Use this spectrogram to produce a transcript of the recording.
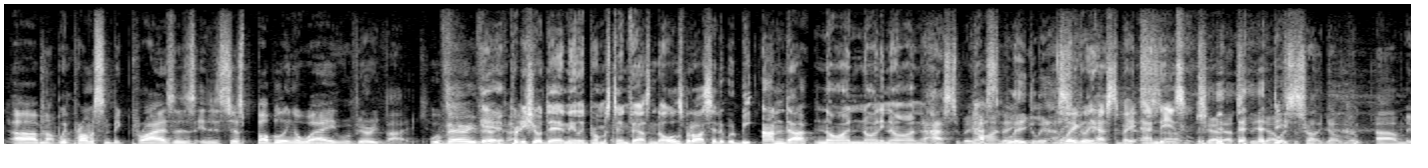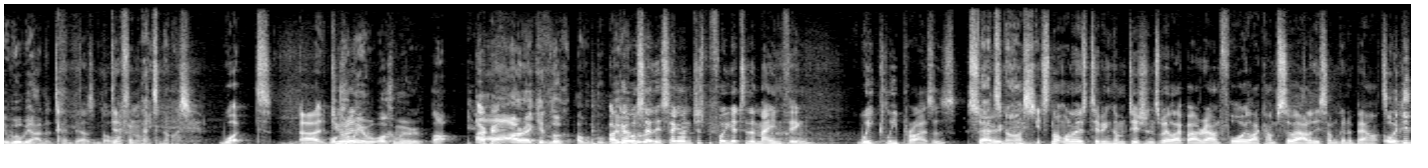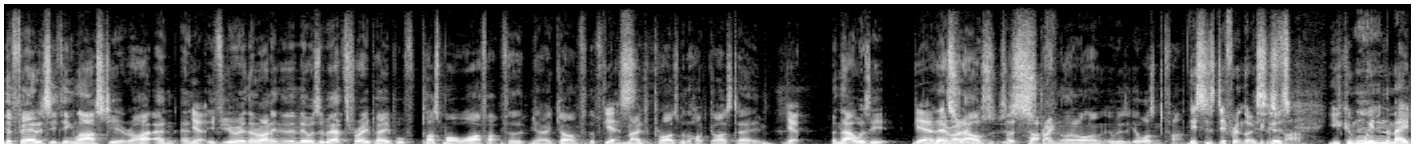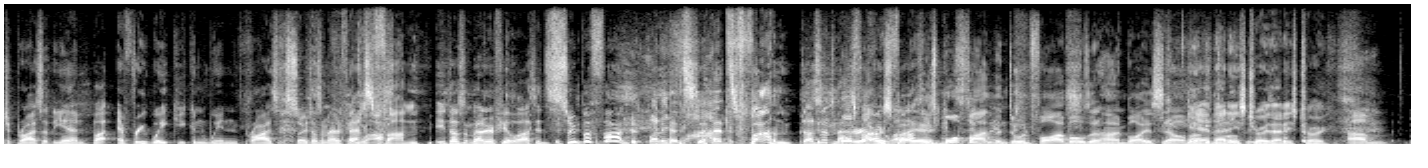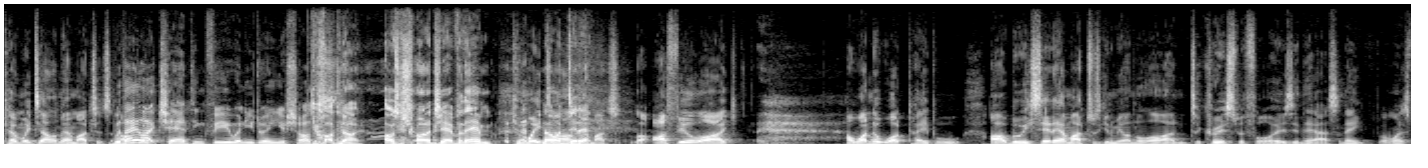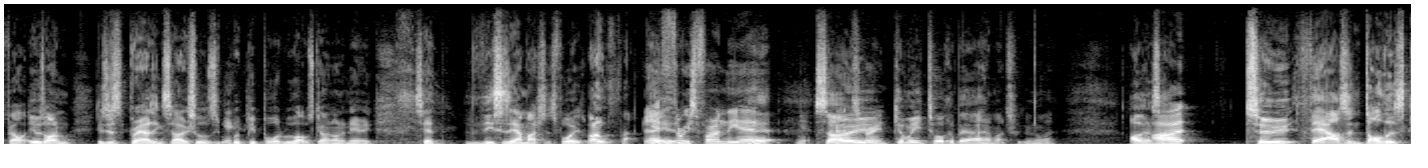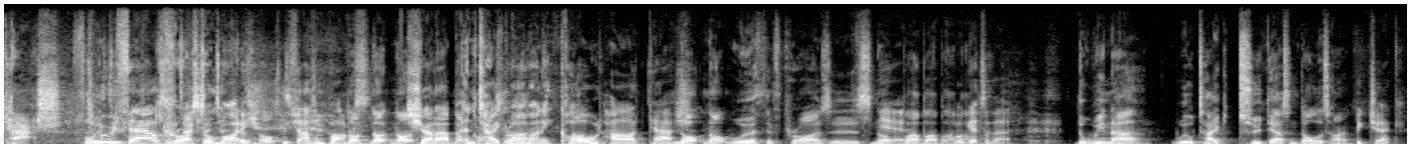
Um, we wait. promised some big prizes. It is just bubbling away. We were very vague. We're very, very. Yeah, pretty sure Dan nearly promised ten thousand dollars, but I said it would be under nine ninety nine. It has to be. Has to be. Legally has Legally has to be, Yes. and to be. is. Um, shout out to the uh, West. Australian government. Um, it will be under $10,000. Definitely. That's nice. What? Uh, do What you can, wanna- we, what can we? Oh, Okay. I reckon. Look. uh, Okay, we'll say this. Hang on, just before you get to the main thing. Weekly prizes. So That's nice. It's not one of those tipping competitions where, like, by round four, you're like, I'm so out of this, I'm going to bounce. Well, we did the fantasy thing last year, right? And and Yeah. if you're in the running, then there was about three people plus my wife up for you know going for the Yes. major prize with the hot guys team. Yeah. and that was it. Yeah, and that's everyone true. else So just it's tough. strangling along. It was it wasn't fun. This is different though This because you can win the major prize at the end, but every week you can win prizes. So it doesn't matter if you're last. fun. It doesn't matter if you're last. It's super fun. it's funny. That's, fun. that's fun. doesn't more matter if fun. you're It's last. fun, yeah. It's more fun than doing fireballs at home by yourself. Yeah, that is that 12 is true. That is true. Um, can we tell them how much it's? Were they oh, like chanting for you when you're doing your shots? God no, I was trying to chant for them. Can we No tell one did them it. how much? I feel like. I wonder what people. Uh, we said how much was going to be on the line to Chris before, who's in the house, and he almost fell. He was on. He was just browsing socials. He was a bit bored with what was going on in here. He said, "This is how much it's for." He's, oh fuck! Yeah, threw his phone in the air. Yeah, So can we talk about how much we're giving away? I'm going to say I, two thousand dollars cash for Two thousand. Christ almighty. $2,000. Two thousand bucks. Not not not. Shut up not and take my money. Cold hard cash. Not not worth of prizes. Not Yeah. blah blah blah. We'll blah, get to that. The winner will take two thousand dollars home. Big check.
